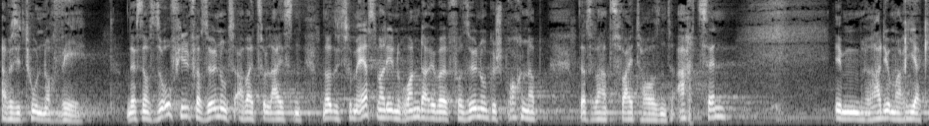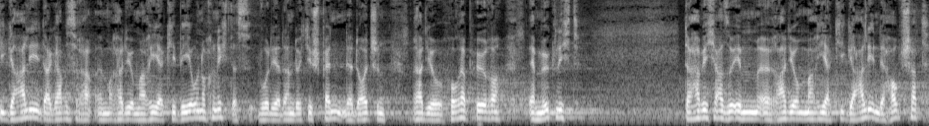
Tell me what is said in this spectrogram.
aber sie tun noch weh. Und da ist noch so viel Versöhnungsarbeit zu leisten. Und als ich zum ersten Mal in Ruanda über Versöhnung gesprochen habe, das war 2018 im Radio Maria Kigali, da gab es Radio Maria Kibeo noch nicht, das wurde ja dann durch die Spenden der deutschen Radio Horeb-Hörer ermöglicht. Da habe ich also im Radio Maria Kigali in der Hauptstadt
